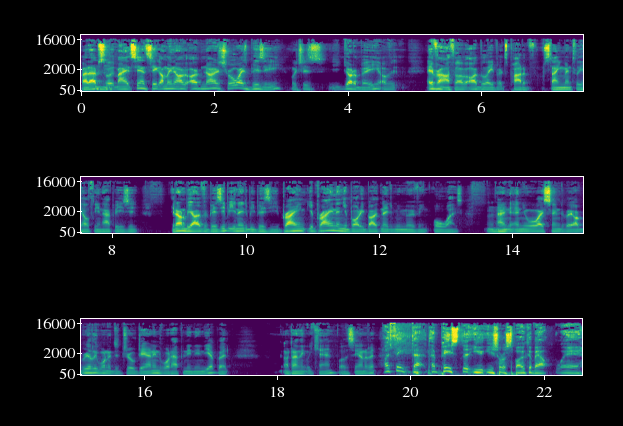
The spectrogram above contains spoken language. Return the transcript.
But absolutely, mm. mate, it sounds sick. I mean, I, have noticed you're always busy, which is you got to be. I've, everyone, I, I believe it's part of staying mentally healthy and happy. Is you you don't want to be over busy, but you need to be busy. Your brain, your brain, and your body both need to be moving always, mm-hmm. and and you always seem to be. I really wanted to drill down into what happened in India, but I don't think we can by the sound of it. I think that that piece that you, you sort of spoke about where,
